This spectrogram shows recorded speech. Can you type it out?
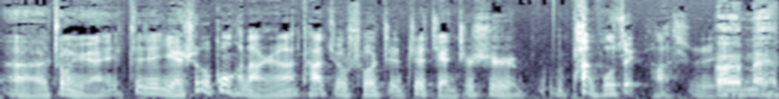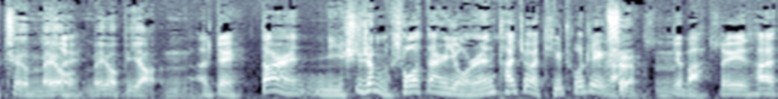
呃众议员，这也是个共和党人啊，他就说这这简直是叛国罪啊！是呃，没有这个没有没有必要。嗯，呃，对，当然你是这么说，但是有人他就要提出这个，是，对吧？所以他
